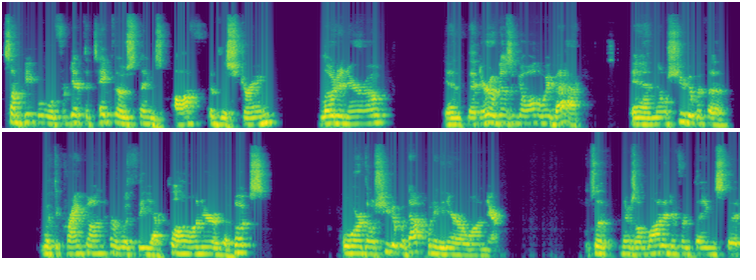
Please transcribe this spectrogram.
some people will forget to take those things off of the string, load an arrow, and that arrow doesn't go all the way back, and they'll shoot it with the with the crank on or with the uh, claw on there or the hooks, or they'll shoot it without putting an arrow on there. So there's a lot of different things that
